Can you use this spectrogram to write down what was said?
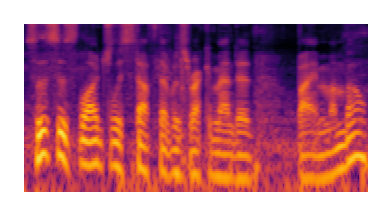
So this is largely stuff that was recommended by Mumbo.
